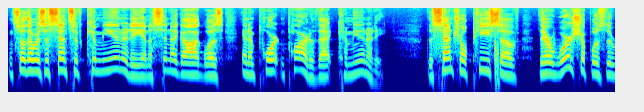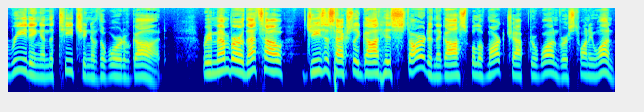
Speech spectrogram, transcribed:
And so there was a sense of community, and a synagogue was an important part of that community. The central piece of their worship was the reading and the teaching of the Word of God. Remember, that's how Jesus actually got his start in the Gospel of Mark, chapter 1, verse 21.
